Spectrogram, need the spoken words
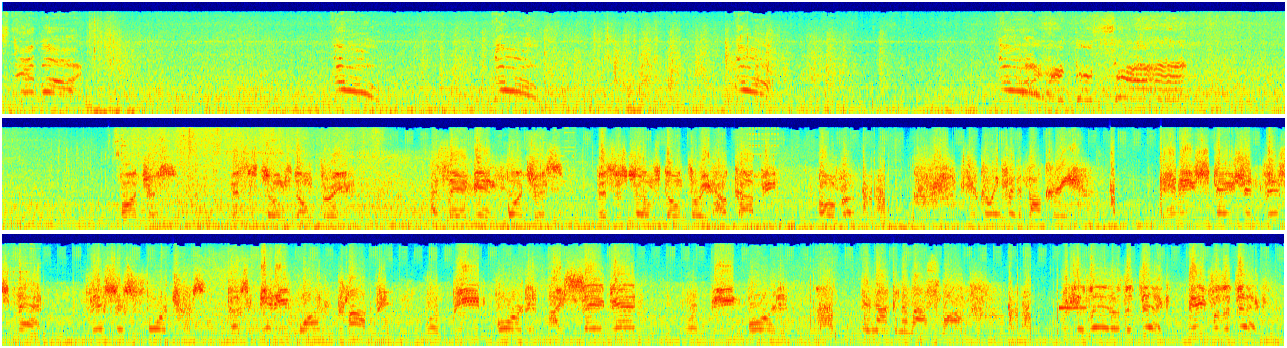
Stand by! Go! Go! Go! Go! I hate this shit! Fortress, this is Tombstone 3. I say again, Fortress, this is Tombstone 3. How copy? Over. They're going for the Valkyrie. Any station this net. This is Fortress. Does anyone copy? We're being boarded. I say again, we're being boarded. They're not gonna last long. We can land on the deck. Aim for the deck.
